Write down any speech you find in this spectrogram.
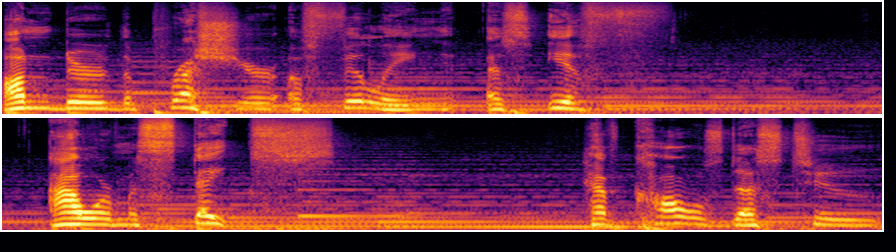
under the pressure of feeling as if our mistakes have caused us to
